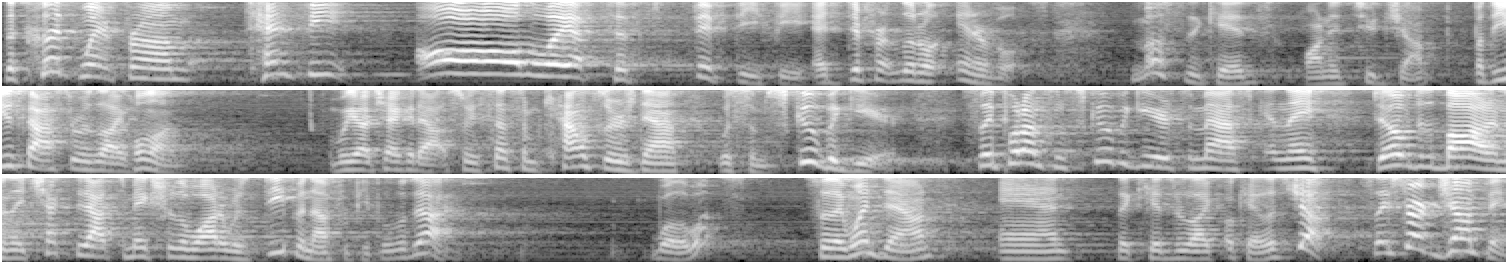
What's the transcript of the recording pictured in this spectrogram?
the cliff went from 10 feet all the way up to 50 feet at different little intervals. Most of the kids wanted to jump, but the youth pastor was like, hold on, we gotta check it out. So he sent some counselors down with some scuba gear. So they put on some scuba gear and some mask, and they dove to the bottom and they checked it out to make sure the water was deep enough for people to dive. Well, it was. So they went down, and the kids were like, okay, let's jump. So they start jumping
